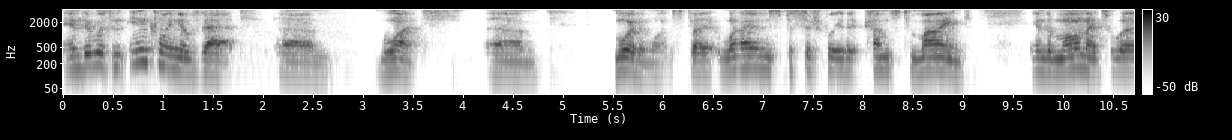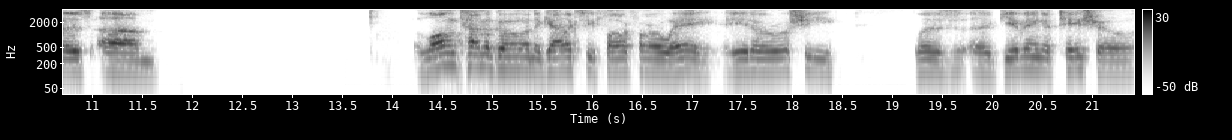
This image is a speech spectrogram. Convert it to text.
And there was an inkling of that um, once, um, more than once, but one specifically that comes to mind in the moment was um, a long time ago in a galaxy far, far away, Eido Roshi was uh, giving a teisho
